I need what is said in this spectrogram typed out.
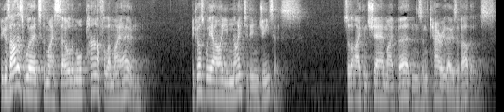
Because others' words to my soul are more powerful than my own. Because we are united in Jesus, so that I can share my burdens and carry those of others.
